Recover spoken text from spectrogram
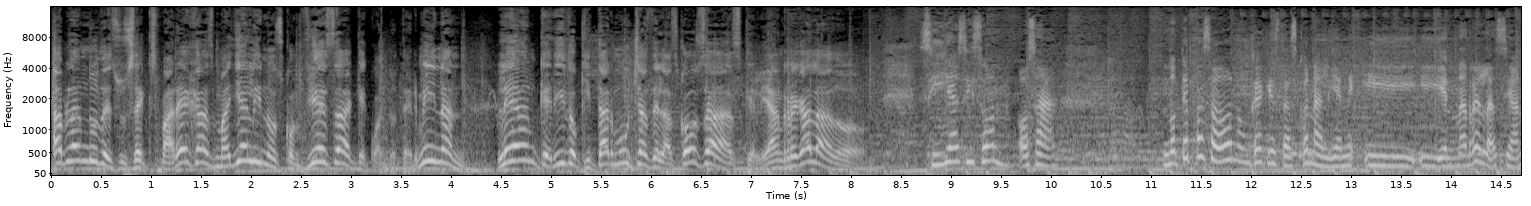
Hablando de sus exparejas, Mayeli nos confiesa que cuando terminan, le han querido quitar muchas de las cosas que le han regalado. Sí, así son. O sea, ¿no te ha pasado nunca que estás con alguien y, en una relación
